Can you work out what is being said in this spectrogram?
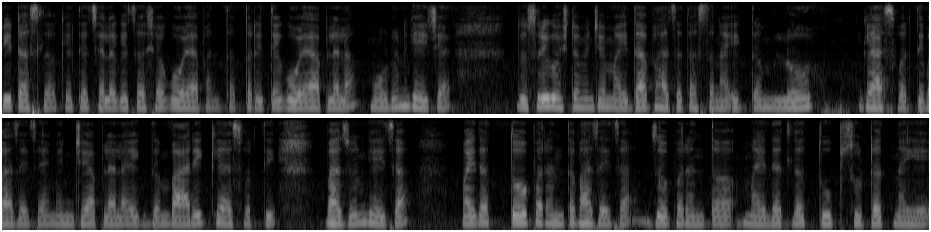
पीठ असलं की त्याच्या लगेच अशा गोळ्या बनतात. तर इथे गोळ्या आपल्याला मोडून घ्यायच्या दुसरी गोष्ट म्हणजे मैदा भाजत असताना एकदम लो गॅसवरती भाजायचा आहे. म्हणजे आपल्याला एकदम बारीक गॅसवरती भाजून घ्यायचा. मैदा तोपर्यंत भाजायचा. जोपर्यंत मैद्यातलं तूप सुटत नाही आहे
